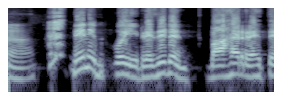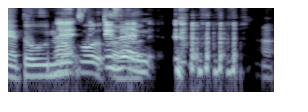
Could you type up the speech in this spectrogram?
जैसे नहीं नहीं वही रेजिडेंट बाहर रहते हैं तो उन लोगों को हाँ,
